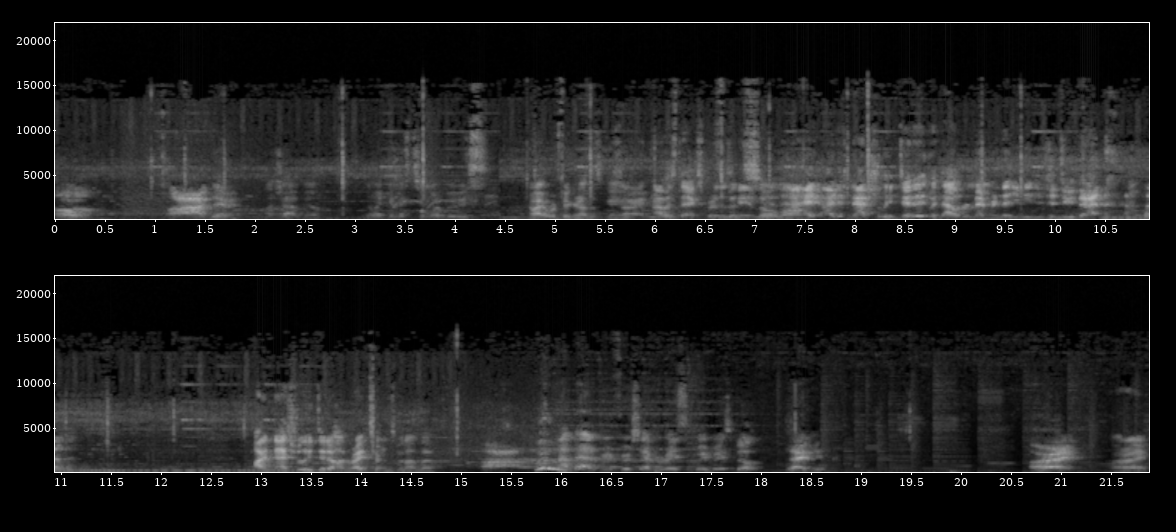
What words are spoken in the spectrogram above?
Oh. Ah, damn it. Watch out, Bill. No, I can miss two more buoys. All right, we're figuring out this game. Sorry, I was the expert of this been game. so long. I, I just naturally did it without remembering that you needed to do that. I naturally did it on right turns, but not left. Ah, Not bad for your first ever race wave race built. thank you. All right. All right.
